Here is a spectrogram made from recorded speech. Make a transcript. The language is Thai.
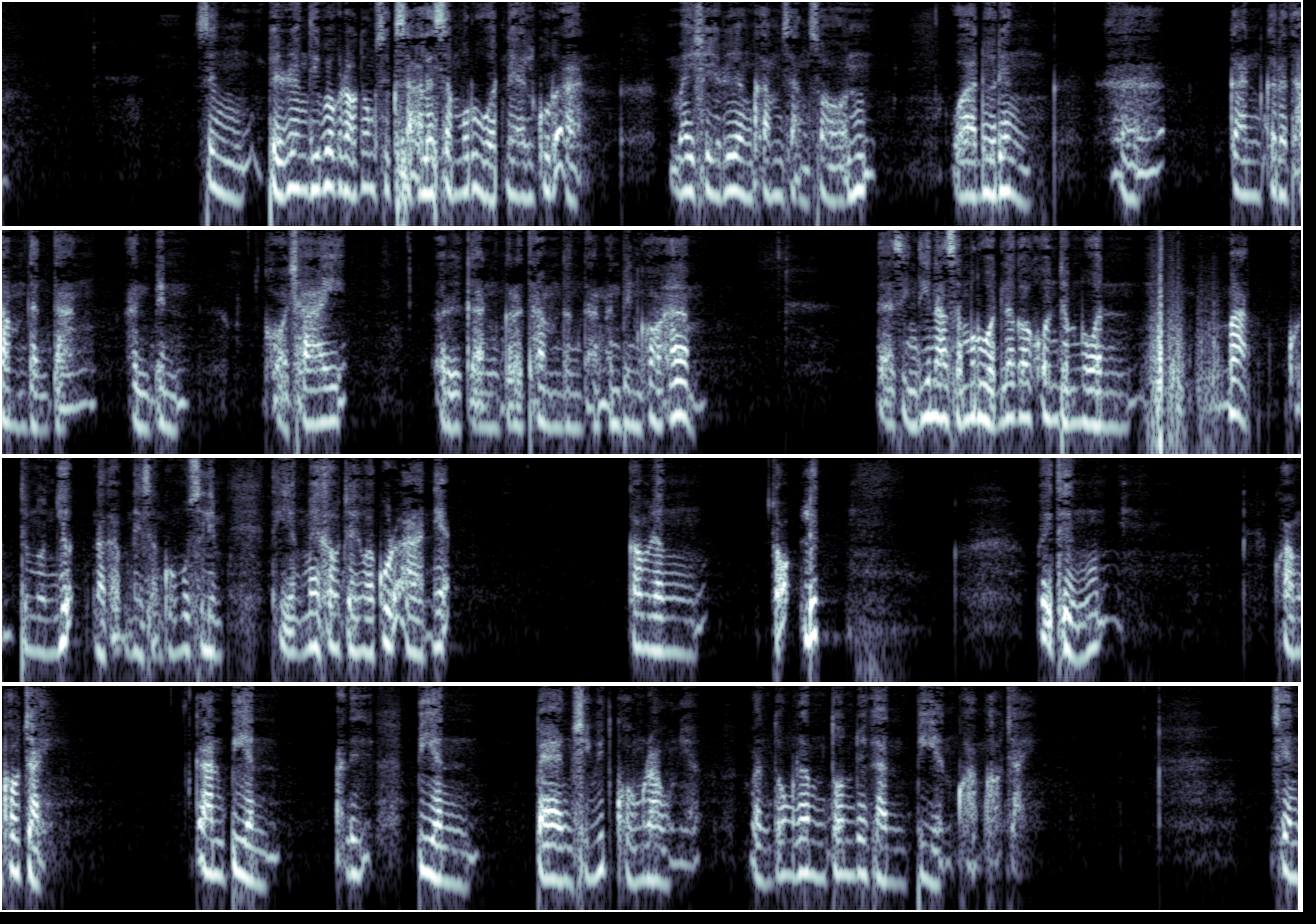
ซึ่งเป็นเรื่องที่พวกเราต้องศึกษาและสำรวจในอัลกุรอาน ไม่ใช่เรื่องคำสั่งสอน ว่าด้วยเรื่องอการกระทำต่างๆ อันเป็นข้อใช้ หรือการกระทำต่าง ๆ อันเป็นข้อห้าม แต่สิ่งที่น่าสำรวจแล้วก็คนจำนวนมากคนจำนวนเยอะนะครับ ในสังคมมุสลิม ที่ยังไม่เข้าใจว่ากุรอานเนี่ยกำลังเจาะลึก ไปถึง ความเข้าใจ การเปลี่ยนอันนี้เปลี่ยนแปลงชีวิตของเราเนี่ย มันต้องเริ่มต้นด้วยการเปลี่ยนความเข้าใจ เช่น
